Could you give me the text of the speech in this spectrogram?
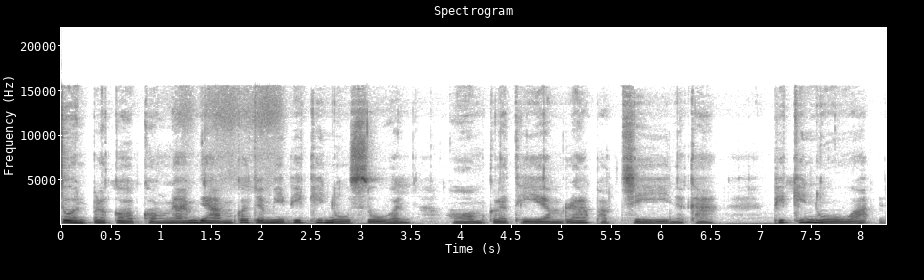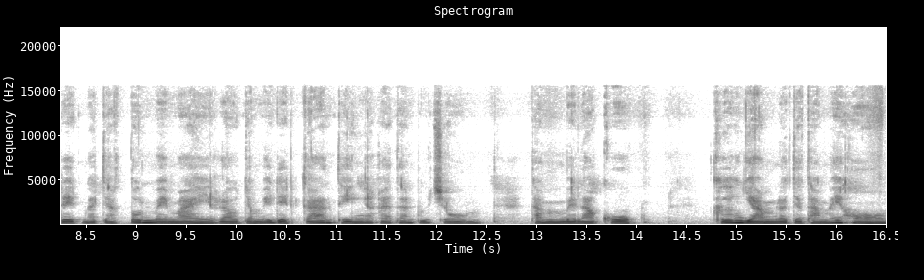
ส่วนประกอบของน้ำยำก็จะมีพริกขี้หนูสวน หอมกระเทียมรากผักชีนะคะ พริกขี้หนูอะเด็ดมาจากต้นใหม่ ๆ เราจะไม่เด็ดก้านทิ้งนะคะ ท่านผู้ชมทำเวลาโขกเครื่องยำแล้วจะทำให้หอม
